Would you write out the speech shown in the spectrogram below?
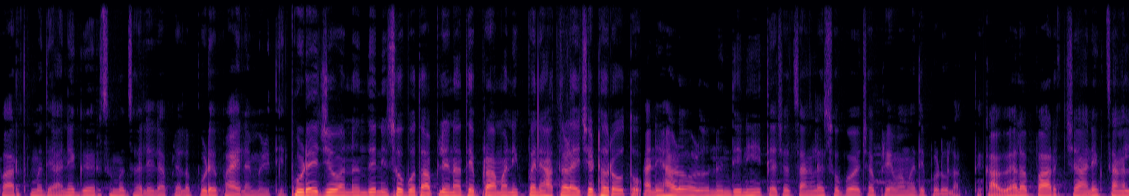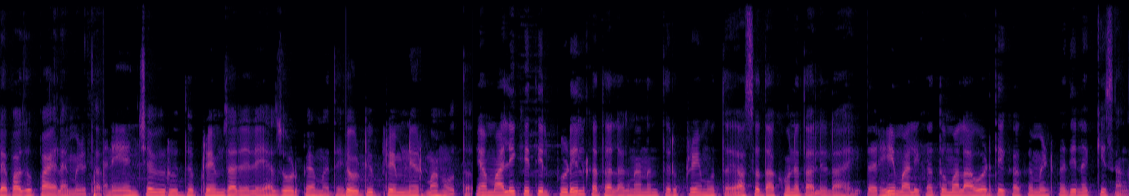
पार्थमध्ये अनेक गैरसमज झालेले आपल्याला पुढे पाहायला मिळतील. पुढे जेव्हा नंदिनी सोबत आपले नाते प्रामाणिकपणे हाताळायचे ठरवतो. आणि हळूहळू नंदिनीही त्याच्या चांगल्या स्वभावाच्या प्रेमामध्ये पडू लागते. काव्याला पार्थच्या अनेक चांगल्या बाजू पाहायला मिळतात. आणि यांच्या विरुद्ध प्रेम झालेल्या या जोडप्यामध्ये शेवटी प्रेम निर्माण होतं. या मालिकेतील पुढील कथा लग्नानंतर प्रेम होतं असं दाखवण्यात आलेलं आहे. तर ही मालिका तुम्हाला आवडते का? कमेंटमध्ये नक्की सांगा.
